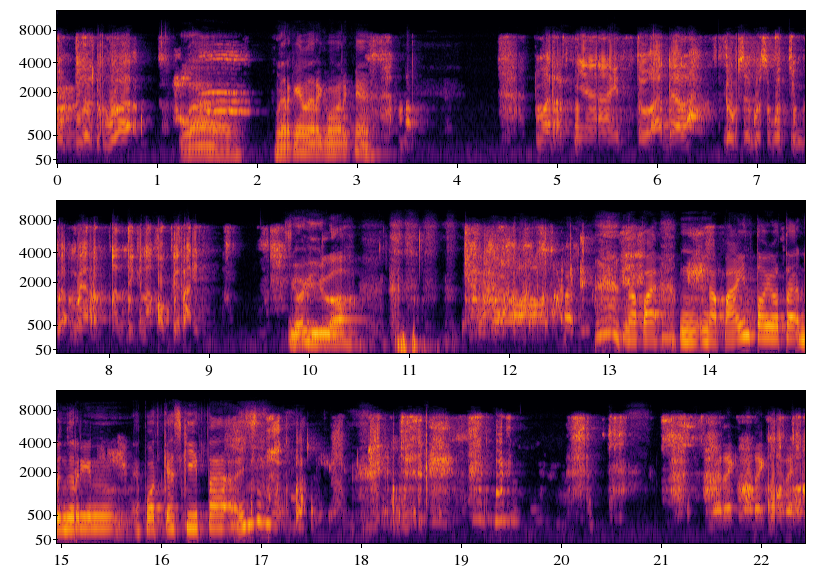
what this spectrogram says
mobil dua Wow. Mereknya merek mereknya. mereknya bisa gue sebut juga merek nanti kena copyright Ya gila. ngapain ngapain Toyota dengerin podcast kita? Merek, merek, merek. motor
